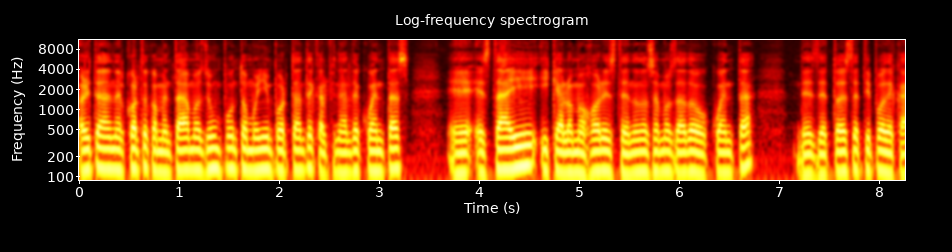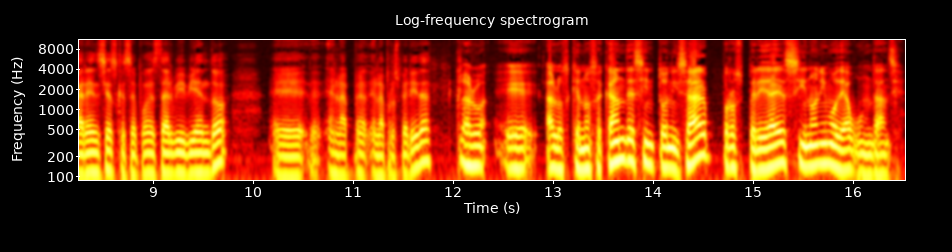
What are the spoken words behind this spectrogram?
ahorita en el corte comentábamos de un punto muy importante que al final de cuentas eh, está ahí y que a lo mejor este, no nos hemos dado cuenta desde todo este tipo de carencias que se pueden estar viviendo eh, en, la, en, la, prosperidad. Claro, a los que nos acaban de sintonizar, prosperidad es sinónimo de abundancia.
